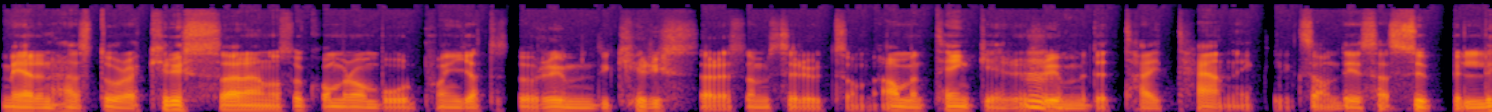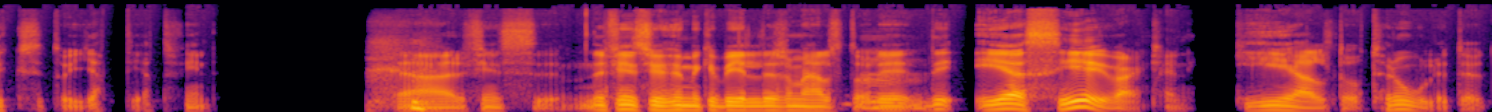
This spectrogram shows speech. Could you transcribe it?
med den här stora kryssaren och så kommer de ombord på en jättestor rymdkryssare som ser ut som, ja men tänk er mm. rymd-Titanic liksom. Det är så här superlyxigt och jätte, jättefint. Det, är, det, finns, det finns ju hur mycket bilder som helst och det, mm. det är, ser ju verkligen helt otroligt ut.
